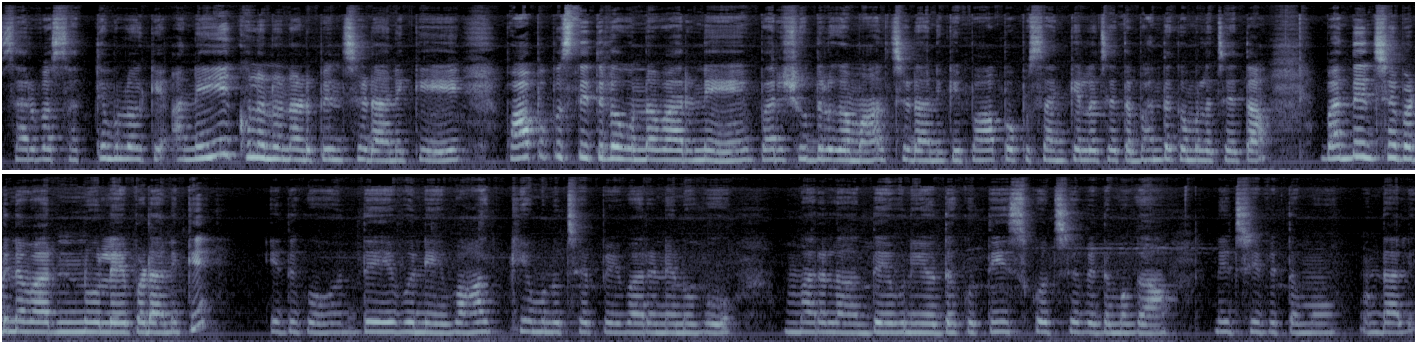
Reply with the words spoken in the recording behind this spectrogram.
సర్వసత్యములోకి అనేకులను నడిపించడానికి పాపపు స్థితిలో ఉన్న వారిని పరిశుద్ధులుగా మార్చడానికి పాపపు సంఖ్యల చేత బంధకముల చేత బంధించబడిన వారిని నువ్వు లేపడానికి ఇదిగో దేవుని వాక్యమును చెప్పి వారిని నువ్వు మరలా దేవుని యొద్దకు తీసుకొచ్చే విధముగా నీ జీవితము ఉండాలి.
